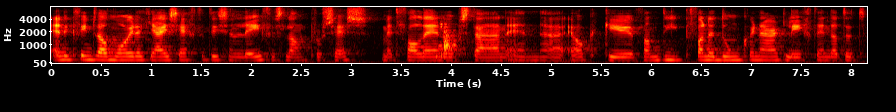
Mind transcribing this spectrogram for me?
en ik vind het wel mooi dat jij zegt het is een levenslang proces met vallen en opstaan en uh, elke keer van diep van het donker naar het licht en dat het,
